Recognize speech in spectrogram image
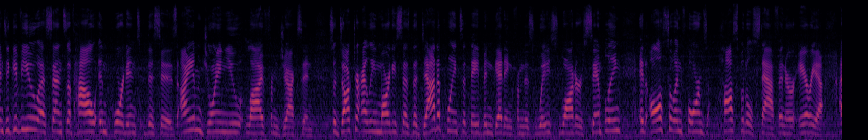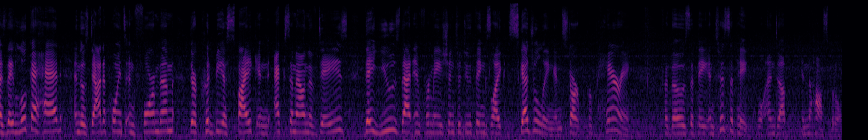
And to give you a sense of how important this is, I am joining you live from Jackson. So Dr. Eileen Marty says the data points that they've been getting from this wastewater sampling, it also informs hospital staff in our area. As they look ahead and those data points inform them there could be a spike in X amount of days, they use that information to do things like scheduling and start preparing for those that they anticipate will end up in the hospital.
